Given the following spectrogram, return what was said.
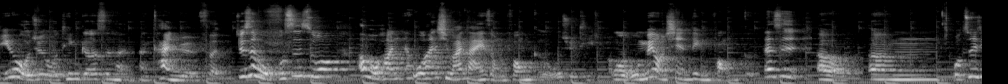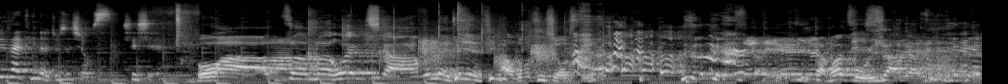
因为我觉得我听歌是很很看缘分，就是我不是说啊我很我很喜欢哪一种风格我去听，我我没有限定风格，但是呃嗯，我最近在听的就是休斯，谢谢。哇，怎么会讲，我每天也听好多次休息，赶快补一下这样子。对，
